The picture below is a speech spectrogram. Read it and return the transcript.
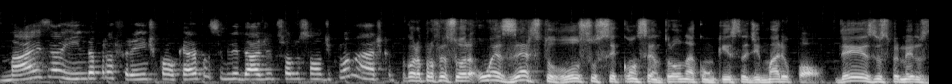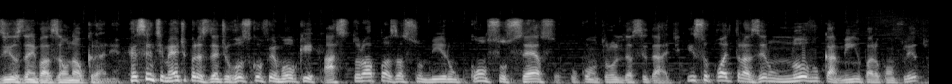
mais ainda para frente qualquer possibilidade de solução diplomática. Agora, professora, o exército russo se concentrou na conquista de Mariupol desde os primeiros dias da invasão na Ucrânia. Recentemente, o presidente russo confirmou que as tropas assumiram com sucesso o controle da cidade. Isso pode trazer um novo caminho para o conflito?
